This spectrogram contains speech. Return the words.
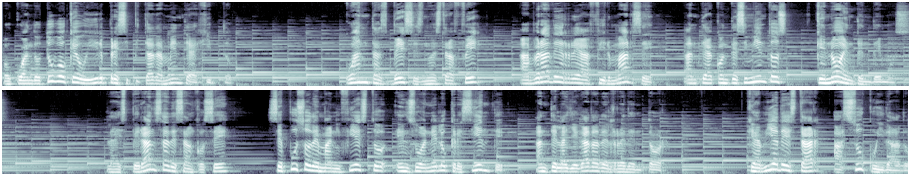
o cuando tuvo que huir precipitadamente a Egipto. ¿Cuántas veces nuestra fe habrá de reafirmarse ante acontecimientos que no entendemos. La esperanza de San José se puso de manifiesto en su anhelo creciente ante la llegada del Redentor, que había de estar a su cuidado.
